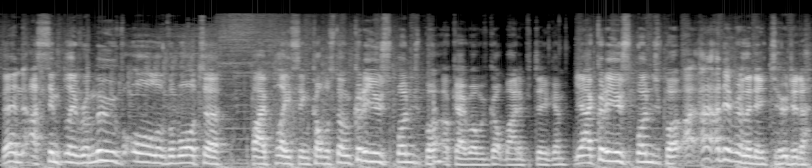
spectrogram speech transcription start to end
Then I simply remove all of the water by placing cobblestone. Could have used sponge, but okay, well, we've got mining fatigue again. Yeah, I could have used sponge, but I, I, didn't really need to, did I?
